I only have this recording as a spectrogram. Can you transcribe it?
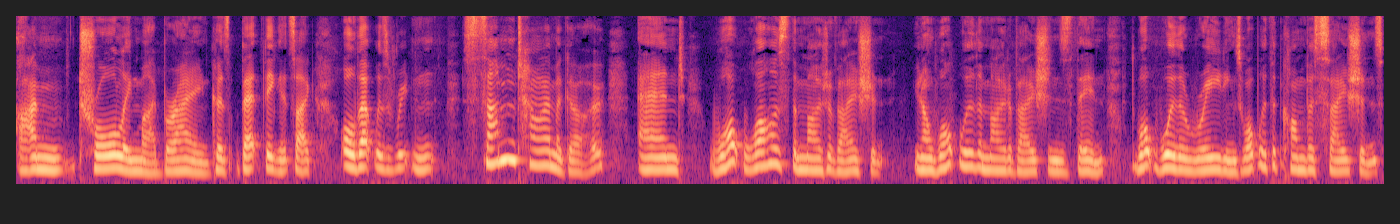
I'm trawling my brain because that thing, it's like, oh, that was written some time ago. And what was the motivation? You know, what were the motivations then? What were the readings? What were the conversations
